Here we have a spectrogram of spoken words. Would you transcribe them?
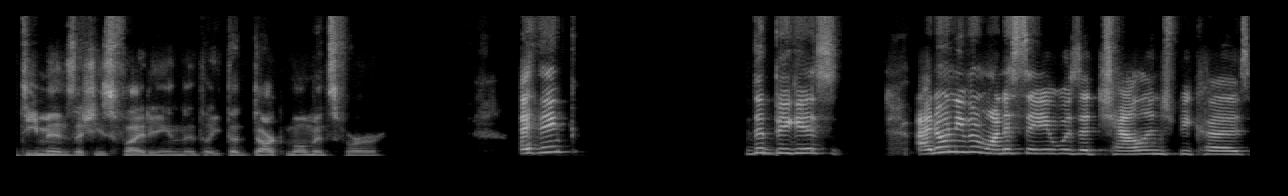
demons that she's fighting the like the dark moments for her. I think the biggest I don't even want to say it was a challenge because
